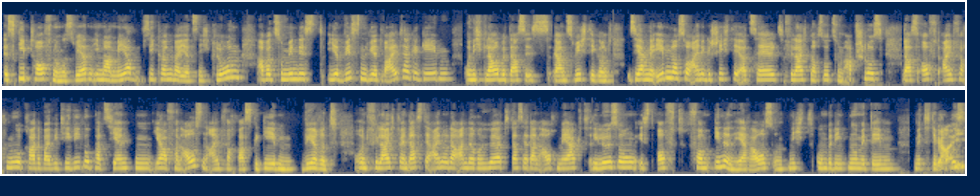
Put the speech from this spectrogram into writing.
es gibt Hoffnung, es werden immer mehr. Sie können wir jetzt nicht klonen, aber zumindest Ihr Wissen wird weitergegeben und ich glaube, das ist ganz wichtig. Und Sie haben mir eben noch so eine Geschichte erzählt, vielleicht noch so zum Abschluss, dass oft einfach nur gerade bei Vitiligo-Patienten ja von außen einfach was gegeben wird. Und vielleicht, wenn das der ein oder andere hört, dass er dann auch merkt, die Lösung ist oft vom Innen heraus und nicht unbedingt nur mit mit dem, mit dem Ja, ich,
